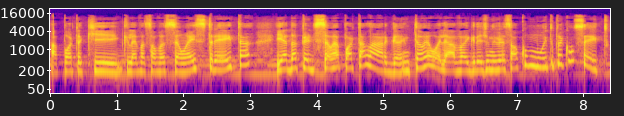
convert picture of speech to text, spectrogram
a porta que, que leva à salvação é estreita e a da perdição é a porta larga. Então eu olhava a Igreja Universal com muito preconceito.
